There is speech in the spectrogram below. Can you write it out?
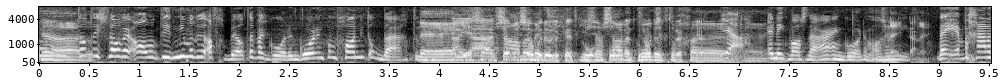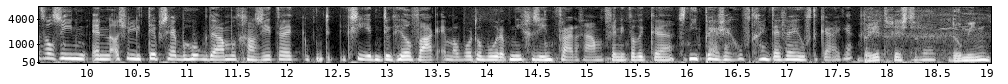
Ja, dat, is wel weer al. Niemand is afgebeld hè, bij Gordon. Gordon komt gewoon niet opdagen toen. Nee, Nou je ja, zou zo- samen zo met, bedoel ik het. Je zou Gordon samen trok Gordon zich toch... ja. eh, Ja, eh, en ik was daar en Gordon was er Nee, niet. nee. Nee, we gaan het wel zien. En als jullie tips hebben hoe ik daar moet gaan zitten. Ik, ik zie het natuurlijk heel vaak. Emma Wortelboer heb ik niet gezien. Vrijdagavond vind ik dat ik eh, niet per se hoeft, geen tv hoeft te kijken. Brit gisteren, Domien.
